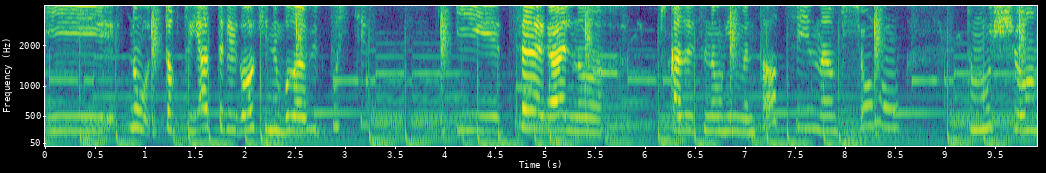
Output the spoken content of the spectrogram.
І ну, тобто я три роки не була в відпустці, і це реально сказується на моїй менталці, на всьому, тому що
